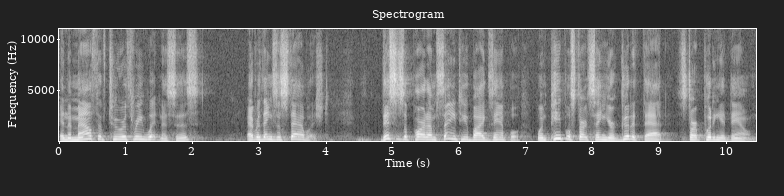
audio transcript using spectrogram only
In the mouth of two or three witnesses, everything's established. This is a part I'm saying to you by example. When people start saying you're good at that, start putting it down.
